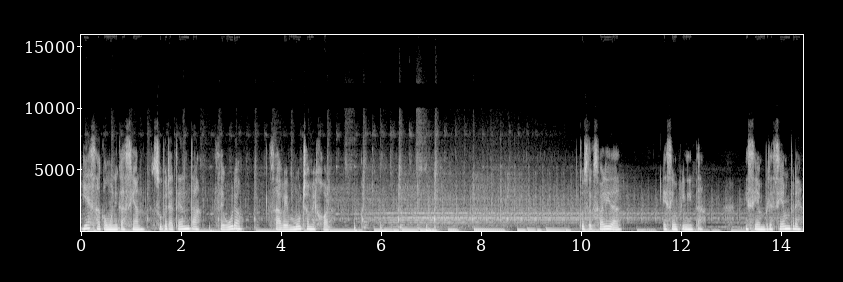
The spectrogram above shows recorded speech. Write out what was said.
Y esa comunicación súper atenta, seguro, sabe mucho mejor. Tu sexualidad es infinita y siempre, siempre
